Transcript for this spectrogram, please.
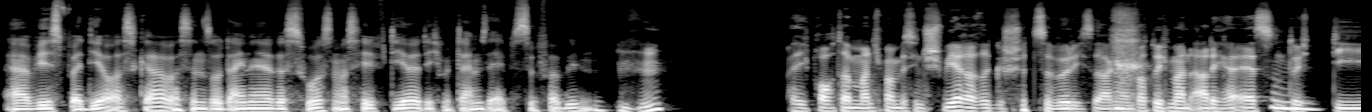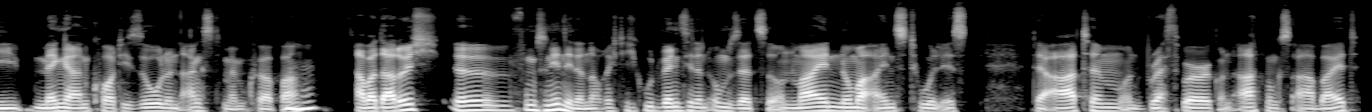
Äh, wie ist es bei dir, Oskar? Was sind so deine Ressourcen? Was hilft dir, dich mit deinem Selbst zu verbinden? Mhm. Also ich brauche da manchmal ein bisschen schwerere Geschütze, würde ich sagen, einfach durch mein ADHS und durch mhm. die Menge an Cortisol und Angst in meinem Körper. Mhm. Aber dadurch äh, funktionieren die dann auch richtig gut, wenn ich sie dann umsetze. Und mein Nummer eins Tool ist der Atem und Breathwork und Atmungsarbeit.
